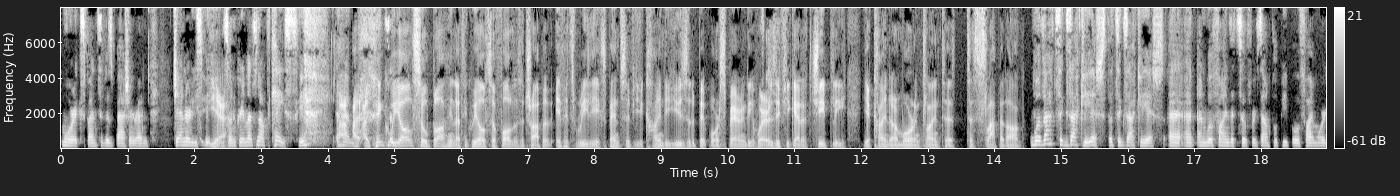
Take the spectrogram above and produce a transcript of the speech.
more expensive is better. And generally speaking, yeah. sun cream, that's not the case. um, I, I, think so, we also, Bláithín, I think we also fall into the trap of if it's really expensive, you kind of use it a bit more sparingly. Whereas if you get it cheaply, you kind of are more inclined to, to slap it on. Well, that's exactly it. That's exactly it. Uh, and, and we'll find that. So, for example, people will find more,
